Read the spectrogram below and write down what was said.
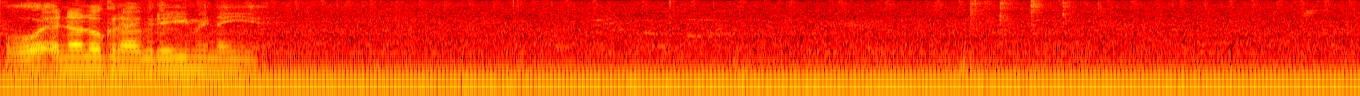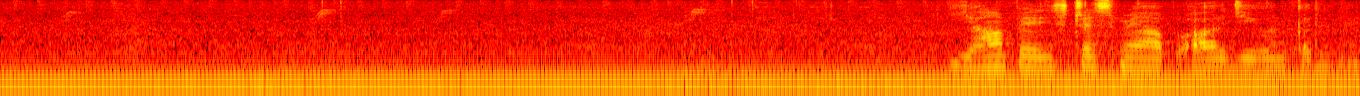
وہ اینالوگ لائبریری میں نہیں ہے۔ یہاں پہ انسٹنس میں آپ آر جی ون کر دیں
